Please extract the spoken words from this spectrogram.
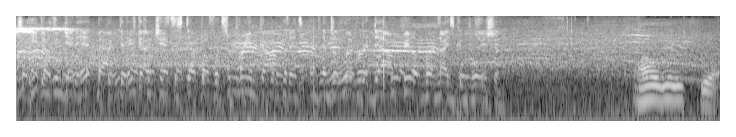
so he doesn't get hit back there, he's got a chance to step up with supreme confidence and deliver it downfield for a nice completion. Holy shit.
